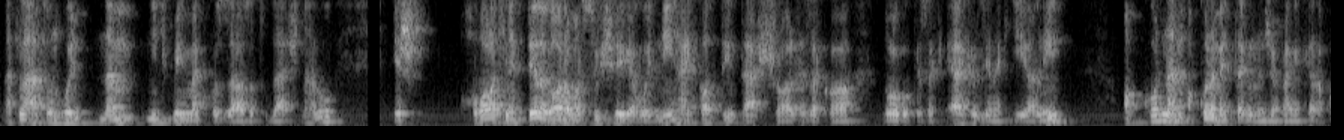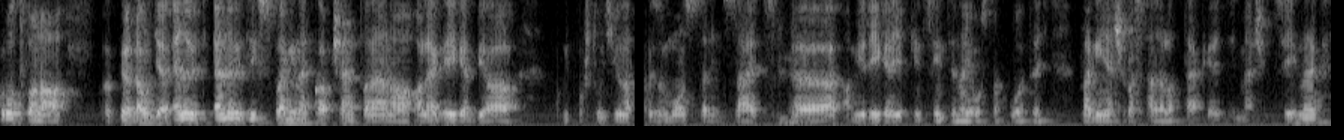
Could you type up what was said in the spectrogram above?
mert látom, hogy nem, nincs még meg hozzá az a tudás náluk, és ha valakinek tényleg arra van szüksége, hogy néhány kattintással ezek a dolgok ezek elkezdjenek élni, akkor nem, akkor nem egy Tag Manager plugin kell. Akkor ott van a, például ugye Analytics pluginek kapcsán talán a, a legrégebbi, a, amit most úgy hívnak, ez a Monster Insights, uh, ami régen egyébként szintén a Yoast-nak volt egy plugin, csak aztán eladták egy, egy másik cégnek,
